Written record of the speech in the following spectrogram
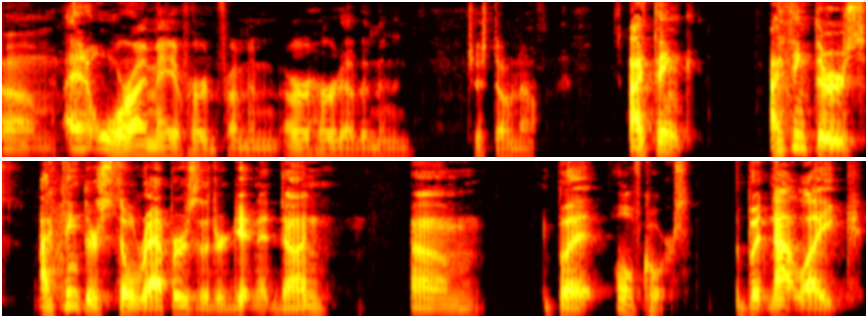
Um, And, or I may have heard from him or heard of him and just don't know. I think, I think there's, I think there's still rappers that are getting it done, um, but Oh, of course. but not like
